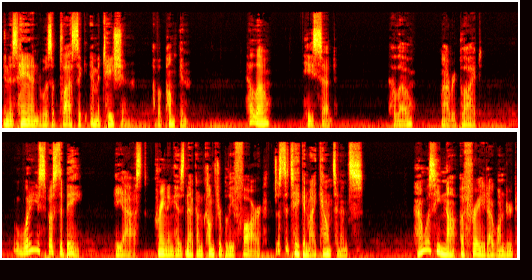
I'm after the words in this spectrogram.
In his hand was a plastic imitation of a pumpkin. Hello, he said. Hello, I replied. What are you supposed to be? he asked, craning his neck uncomfortably far just to take in my countenance. How was he not afraid, I wondered?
